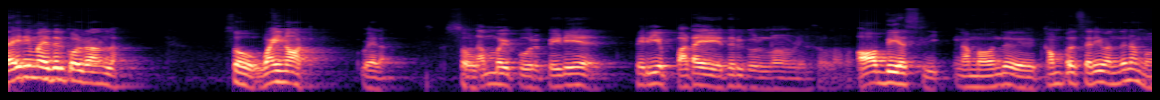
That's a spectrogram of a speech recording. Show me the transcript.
தைரியமாக எதிர்கொள்றான்ல. ஸோ ஒய் நாட் வேலை. ஸோ நம்ம இப்போ ஒரு பெரிய பெரிய படையை எதிர்கொள்ளணும் அப்படின்னு சொல்லலாமா? ஆப்வியஸ்லி நம்ம வந்து கம்பல்சரி வந்து நம்ம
